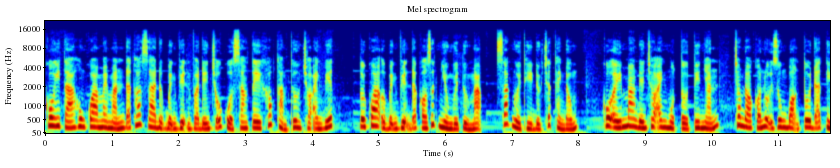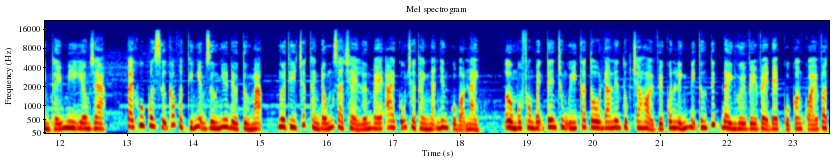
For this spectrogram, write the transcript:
Cô y tá hôm qua may mắn đã thoát ra được bệnh viện và đến chỗ của Sang Tê khóc thảm thương cho anh biết. Tối qua ở bệnh viện đã có rất nhiều người tử mạng, xác người thì được chất thành đống. Cô ấy mang đến cho anh một tờ tin nhắn, trong đó có nội dung bọn tôi đã tìm thấy Mi Yeongja. Tại khu quân sự các vật thí nghiệm dường như đều tử mạng, người thì chất thành đống già trẻ lớn bé ai cũng trở thành nạn nhân của bọn này. Ở một phòng bệnh tên trung úy Kato đang liên tục tra hỏi về quân lính bị thương tích đầy người về vẻ đẹp của con quái vật.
